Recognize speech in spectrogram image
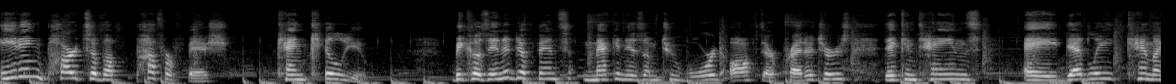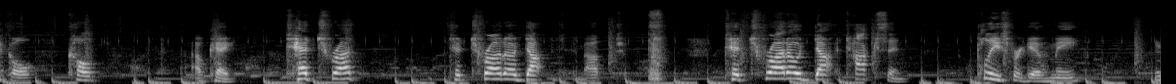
Eating parts of a pufferfish can kill you because in a defense mechanism to ward off their predators, they contains a deadly chemical called okay, tetra tetrodotoxin. Uh, tetrodotoxin. Please forgive me.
